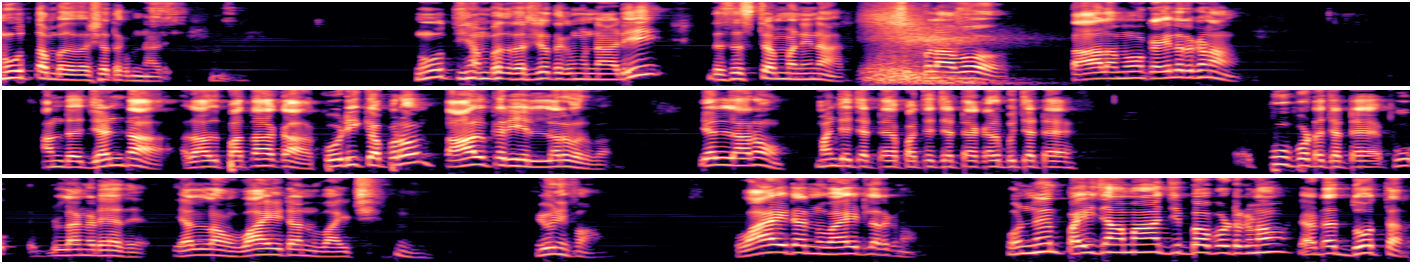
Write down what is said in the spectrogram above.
நூற்றம்பது வருஷத்துக்கு முன்னாடி. நூற்றி ஐம்பது வருஷத்துக்கு முன்னாடி இந்த சிஸ்டம் பண்ணினார். சிம்பிளாவோ தாளமோ கையில் இருக்கணும். அந்த ஜெண்டா அதாவது பதாக்கா கொடிக்கு அப்புறம் தாழ்கறி எல்லோரும் வருவாள் எல்லாரும் மஞ்சள் சட்டை பச்சை சட்டை கருப்பு சட்டை. பூ போட்ட சட்டை பூ இப்படிலாம் கிடையாது. எல்லாம் white and white uniform white and ஒயிட்டில் இருக்கணும். ஒன்று பைஜாமா ஜிப்பா போட்டுக்கணும் இல்லாட்டா தோத்தர்.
